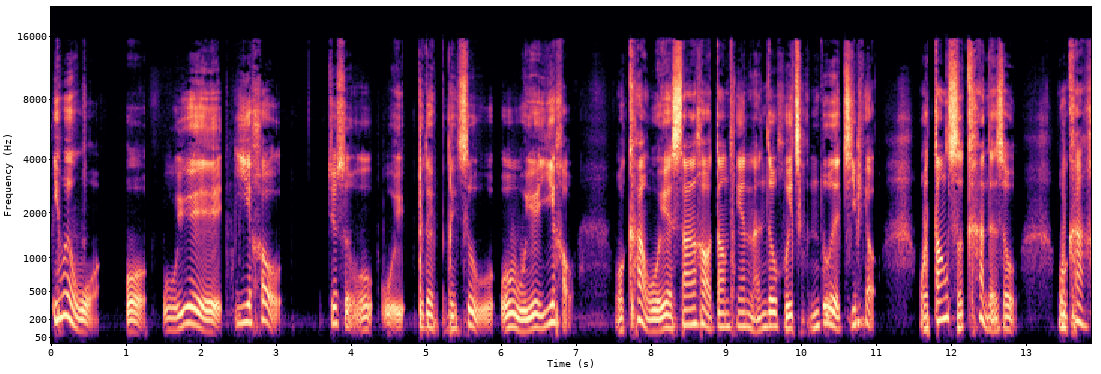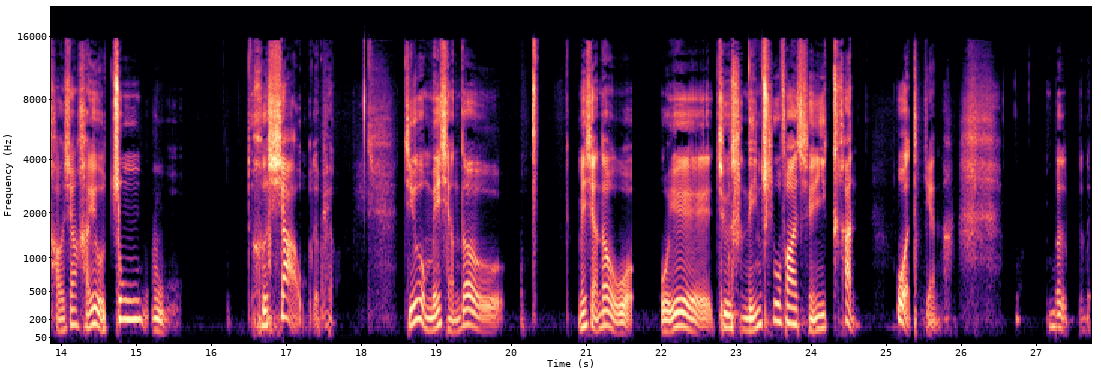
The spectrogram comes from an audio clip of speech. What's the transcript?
因为我我五月一号，就是我五不对不对，是我我五月一号，我看五月三号当天兰州回成都的机票，我当时看的时候，我看好像还有中午。和下午的票，结果没想到，没想到我五月就是临出发前一看，我天呐，不不对，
